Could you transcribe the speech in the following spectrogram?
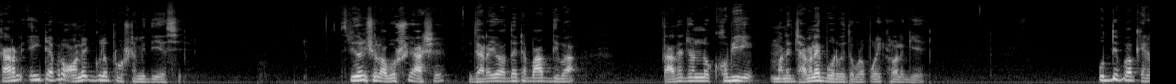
কারণ এই টাইপের অনেকগুলো প্রশ্ন আমি দিয়েছি। সৃজনশীল অবশ্যই আসে। যারা এই অধ্যায়টা বাদ দিবা, তাদের জন্য খুবই মানে ঝামেলায় পড়বে তোমরা পরীক্ষা হলে গিয়ে। উদ্দীপকের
